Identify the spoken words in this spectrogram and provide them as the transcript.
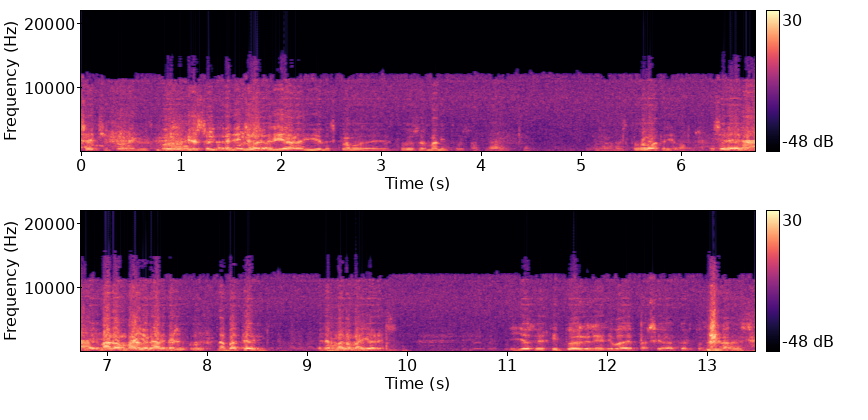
Trzeci członek zespołu. yo soy la batería y el esclavo de estos dos hermanitos. No, toco la batería, vamos. Es el, el hermano mayor de nosotros. Na baterii. El hermano mayor es. Y yo soy el hippie que les lleva de paseo a todos mejadas.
